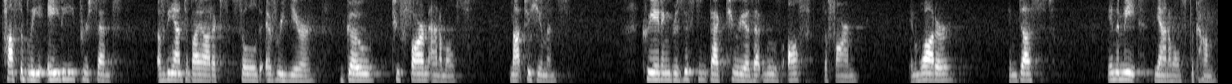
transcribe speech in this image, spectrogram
possibly 80% of the antibiotics sold every year go to farm animals, not to humans, creating resistant bacteria that move off the farm in water, in dust, in the meat the animals become.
